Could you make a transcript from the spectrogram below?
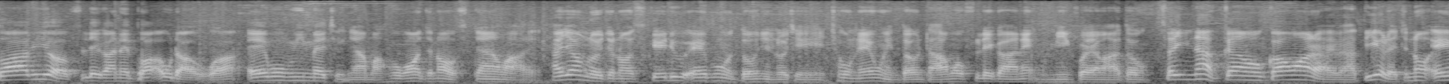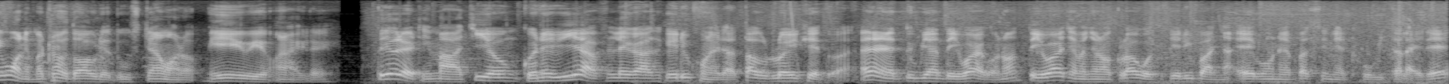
သွားပြီးတော့ flicker နဲ့သွားအုပ်တာကွာ airborne မိမဲ့ချိန်ညမှာဟိုကောင်ကျွန်တော်ကို stand ပါတယ်အဲကြောင့်မလို့ကျွန်တော် schedule airborne ကိုသုံးချင်လို့ချင်းခြုံနဲ့ဝင်သုံးဒါမှမဟုတ် flicker နဲ့မမြင်ကြရမှာသုံးစိတ်နာကံကိုကောင်းရတာပဲပြီးတော့လေကျွန်တော် airborne နဲ့မထွက်သွားဘူးလေသူ stand မှာတော့မေးပြီးအဲ့ဒါကြီးလေ ပြီးတော့လေဒီမှာကြည့်အောင်ဂွန်နဗီက flicker schedule ခွန်လိုက်တာတောက်လွှဲဖြစ်သွားအဲ့ဒါနဲ့သူပြန်တေဝါရပေါ့နော်တေဝါချိန်မှာကျွန်တော် cloud ကို schedule ပါညာ airborne နဲ့ပတ်စစ်နဲ့ထိုးပြီးတက်လိုက်တယ်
